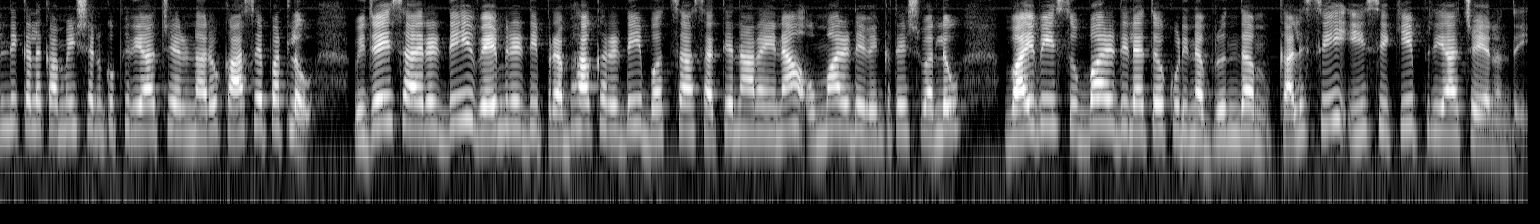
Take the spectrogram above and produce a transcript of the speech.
ఎన్నికల కమిషన్కు ఫిర్యాదు చేయనున్నారు కాసేపట్లో విజయసాయిరెడ్డి వేమిరెడ్డి ప్రభాకర్ రెడ్డి బొత్స సత్యనారాయణ ఉమ్మారెడ్డి వెంకటేశ్వర్లు వైవి సుబ్బారెడ్డిలతో కూడిన బృందం కలిసి ఈసీకి ఫిర్యాదు చేయనుంది.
